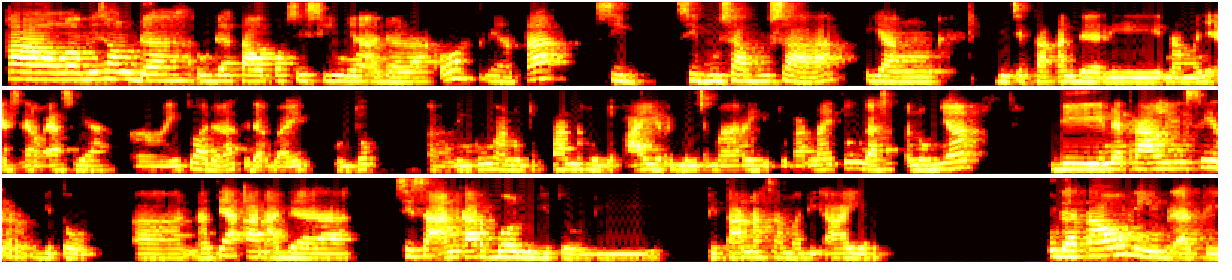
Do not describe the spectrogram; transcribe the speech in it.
kalau misal udah udah tahu posisinya adalah oh ternyata si si busa-busa yang diciptakan dari namanya SLS ya eh, itu adalah tidak baik untuk eh, lingkungan untuk tanah untuk air mencemari gitu karena itu nggak sepenuhnya dinetralisir gitu uh, nanti akan ada sisaan karbon gitu di di tanah sama di air. Udah tahu nih berarti.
